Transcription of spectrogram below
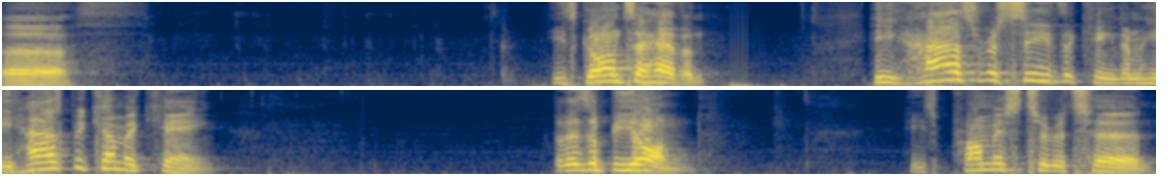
earth. He's gone to heaven. He has received the kingdom, he has become a king. But there's a beyond. He's promised to return.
